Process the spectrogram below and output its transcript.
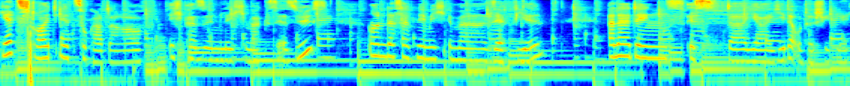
Jetzt streut ihr Zucker darauf. Ich persönlich mag sehr süß und deshalb nehme ich immer sehr viel. Allerdings ist da ja jeder unterschiedlich.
